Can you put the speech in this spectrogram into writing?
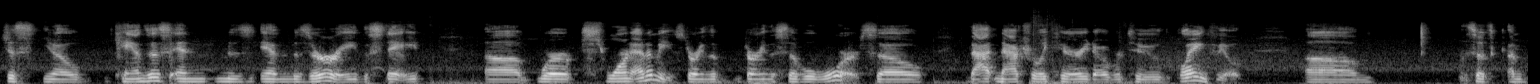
just you know Kansas and and Missouri, the state, uh, were sworn enemies during the during the Civil War. So that naturally carried over to the playing field. Um, so I'm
